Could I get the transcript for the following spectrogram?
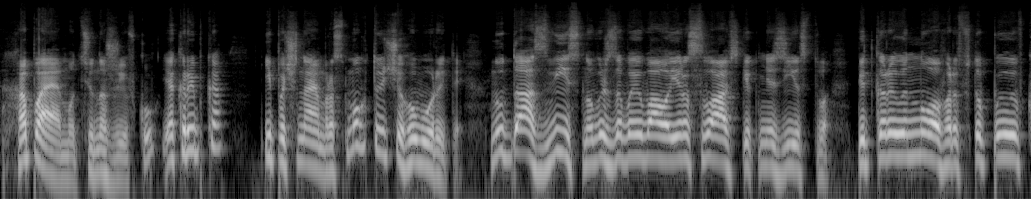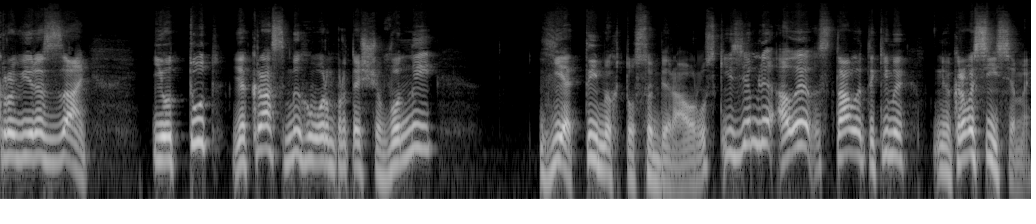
хапаємо цю наживку, як рибка, і починаємо розсмоктуючи говорити: ну да, звісно, ви ж завоювали Ярославське князівство, підкорили Новгород, втопили в крові Рязань. І от тут якраз ми говоримо про те, що вони є тими, хто собирав русські землі, але стали такими е, кровосісями.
